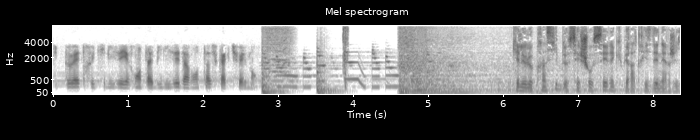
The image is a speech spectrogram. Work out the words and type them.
qui peut être utilisée et rentabilisée davantage qu'actuellement. Quel est le principe de ces chaussées récupératrices d'énergie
